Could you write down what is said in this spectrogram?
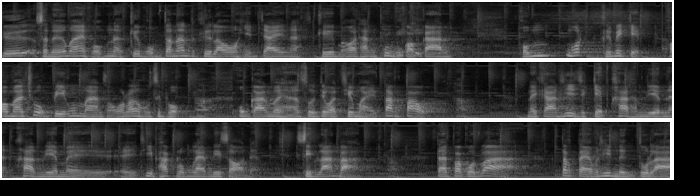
คือเสนอมาให้ผมนะคือผมตอนนั้นคือเราเห็นใจนะคือหมายว่าทางผู้ประกอบการ ผมงดคือไม่เก็บ พอมาช่วงปีงบประมาณ 266ครับองค์การบริหารส่วนจังหวัดเชียงใหม่ตั้งเป้าครับในการที่จะเก็บค่าธรรมเนียมเนี่ยค่าธรรมเนียมไอ้ไอ้ที่พักโรงแรมรีสอร์ทเนี่ยสิล้านบาทครับแต่ปรากฏว่าตั้งแต่วันที่ 1 ตุลา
